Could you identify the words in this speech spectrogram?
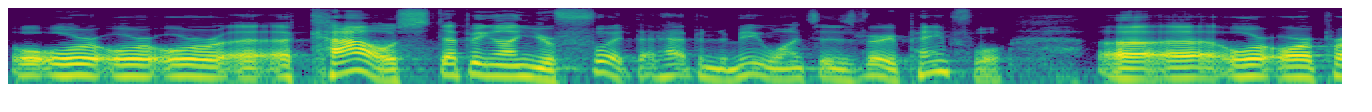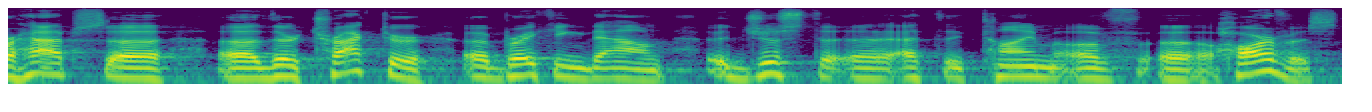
or, or, or a cow stepping on your foot. That happened to me once, it was very painful. Uh, uh, or, or perhaps uh, uh their tractor uh, breaking down just uh, at the time of harvest,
